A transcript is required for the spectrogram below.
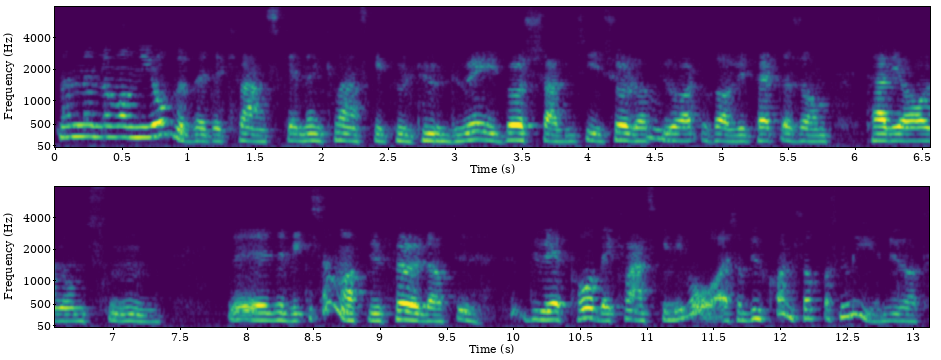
Men når man jobber med det kvenske, den kvenske kulturen Du er i børsa, du sier sjøl at du har vært hos Arvid Petterson, Terje Aronsen. Det blir ikke sånn at du føler at du er på det kvenske nivået. Altså, du kan såpass mye nå at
